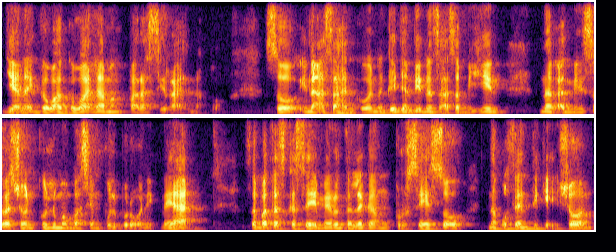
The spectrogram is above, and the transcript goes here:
Yan ay gawa-gawa lamang para sirain ako. So inaasahan ko na ganyan din ang sasabihin ng administrasyon kung lumabas yung pulboronic na yan. Sa batas kasi, meron talagang proseso ng authentication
